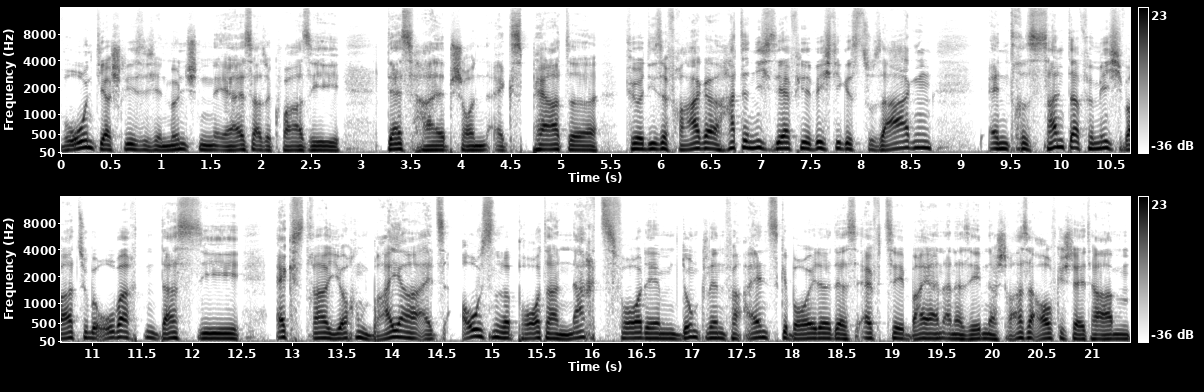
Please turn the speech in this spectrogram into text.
wohnt ja schließlich in München. Er ist also quasi deshalb schon Experte für diese Frage, hatte nicht sehr viel Wichtiges zu sagen. Interessanter für mich war zu beobachten, dass sie extra Jochen Breyer als Außenreporter nachts vor dem dunklen Vereinsgebäude des FC Bayern an der Sebener Straße aufgestellt haben.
